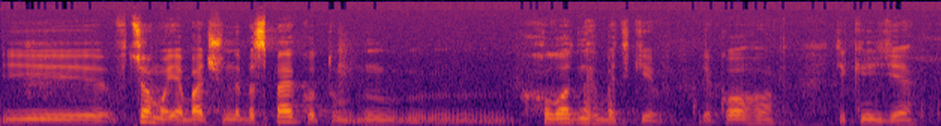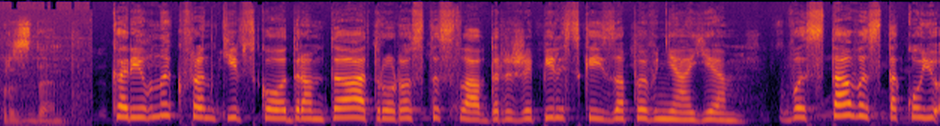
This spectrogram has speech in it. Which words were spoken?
і в цьому я бачу небезпеку тому, холодних батьків, якого який є президент. Керівник франківського драмтеатру Ростислав Держипільський запевняє, вистави з такою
